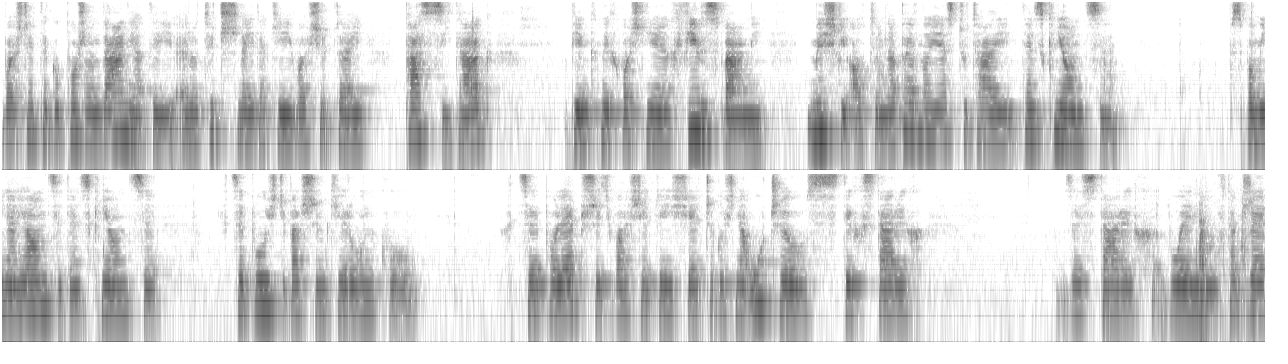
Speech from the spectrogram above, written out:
właśnie tego pożądania, tej erotycznej, takiej właśnie tutaj pasji, tak? Pięknych właśnie chwil z Wami. Myśli o tym, na pewno jest tutaj tęskniący, wspominający, tęskniący. Chce pójść w Waszym kierunku, chce polepszyć właśnie, tutaj się czegoś nauczył z tych starych, ze starych błędów. Także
